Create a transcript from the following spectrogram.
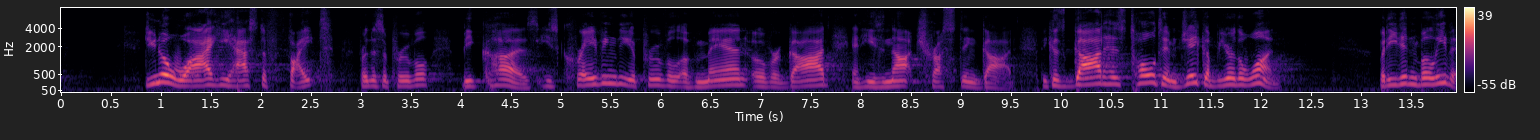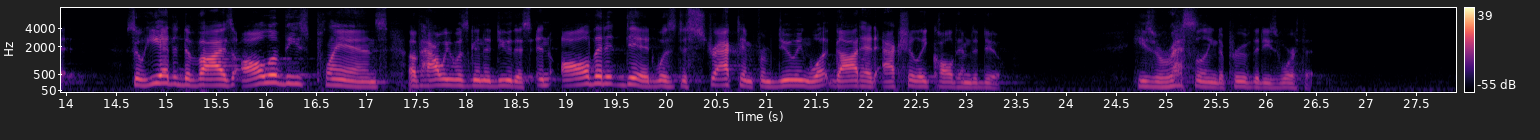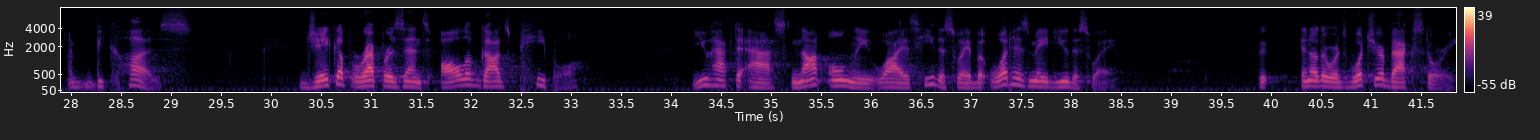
Do you know why he has to fight for this approval? Because he's craving the approval of man over God, and he's not trusting God. Because God has told him, Jacob, you're the one. But he didn't believe it. So he had to devise all of these plans of how he was going to do this. And all that it did was distract him from doing what God had actually called him to do. He's wrestling to prove that he's worth it. Because Jacob represents all of God's people, you have to ask not only why is he this way, but what has made you this way? In other words, what's your backstory?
